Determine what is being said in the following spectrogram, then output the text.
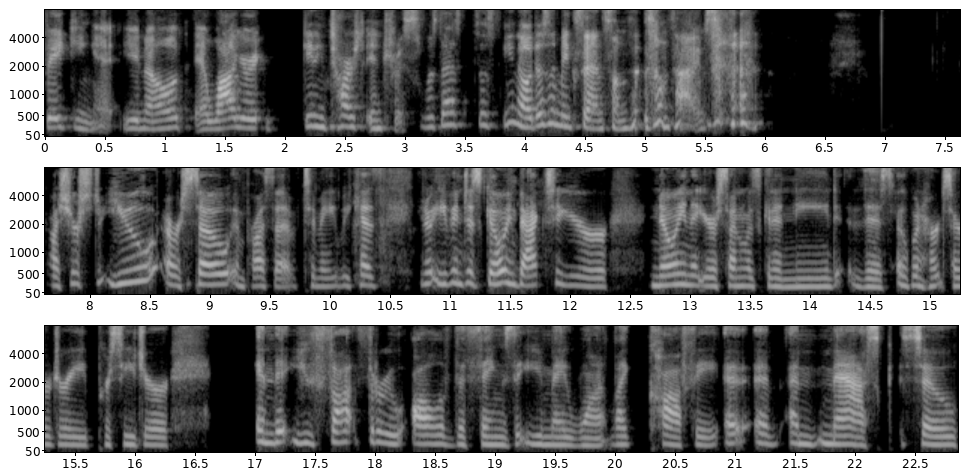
faking it, you know, and while you're getting charged interest. Was that just, you know, it doesn't make sense some, sometimes. Gosh, you're st- you are so impressive to me because you know even just going back to your knowing that your son was going to need this open heart surgery procedure and that you thought through all of the things that you may want like coffee a, a, a mask so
